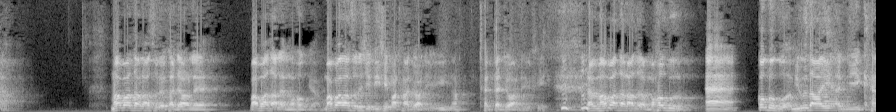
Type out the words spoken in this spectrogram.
မယ်မဘာသာလားဆိုတဲ့ခါကျတော့လေမဘာသာလည်းမဟုတ်ဗျာမဘာသာဆိုလို့ရှိရင်ဒီချိန်မှာထားကြနေပြီနော်ထက်တက်ကြနေပြီဒါမဘာသာလားဆိုတော့မဟုတ်ဘူးအဲကိုကိုကိုအမျိုးသားရေးအညီခံ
